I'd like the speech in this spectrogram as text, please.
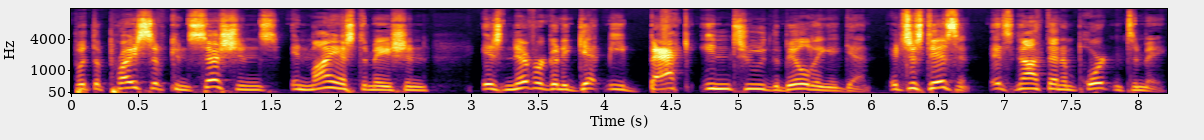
But the price of concessions, in my estimation, is never going to get me back into the building again. It just isn't. It's not that important to me.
